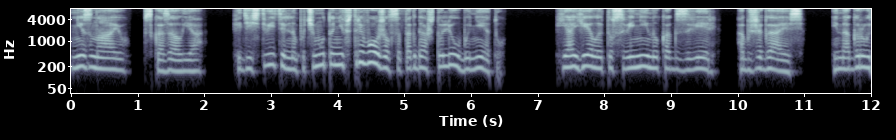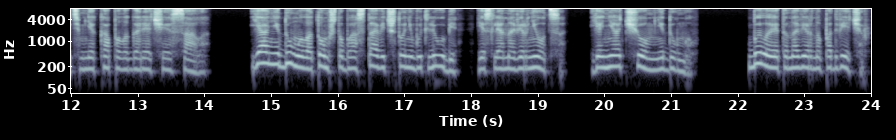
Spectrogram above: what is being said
«Не знаю», — сказал я, и действительно почему-то не встревожился тогда, что Любы нету. Я ел эту свинину, как зверь, обжигаясь, и на грудь мне капало горячее сало. Я не думал о том, чтобы оставить что-нибудь Любе, если она вернется. Я ни о чем не думал. Было это, наверное, под вечер.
